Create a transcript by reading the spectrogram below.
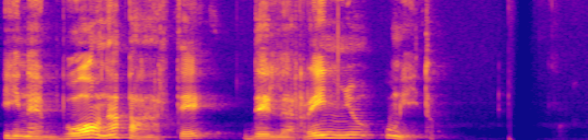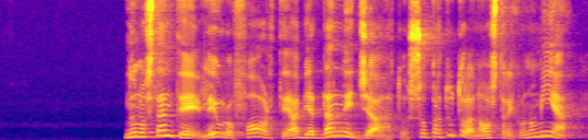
in buona parte del Regno Unito. Nonostante l'euro forte abbia danneggiato soprattutto la nostra economia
